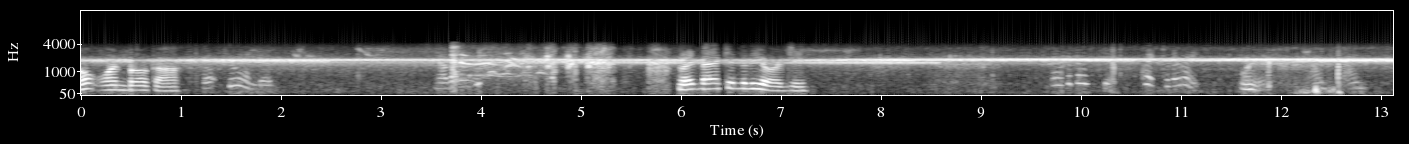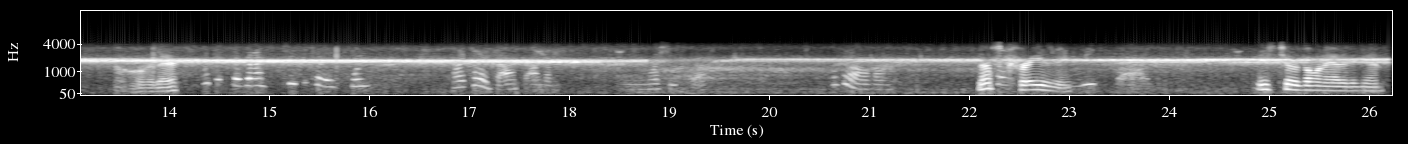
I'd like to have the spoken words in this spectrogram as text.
Oh, one broke off. Well, two of them did. Now that Right back into the orgy. Oh, look at those two. Quick, to the right. Where? Fine, fine. Oh, over there. Look at, they're gonna chase each other's point. I like how they bounce on them. Mushy stuff. Look at all of them. That's crazy. These two are going at it again.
